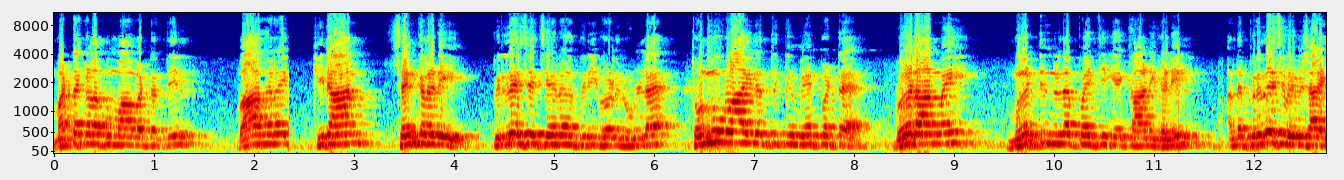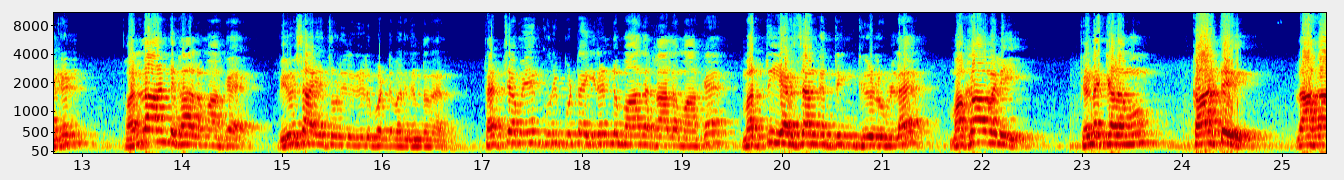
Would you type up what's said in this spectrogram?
மட்டக்களப்பு மாவட்டத்தில் வாகரை கிரான் செங்கலடி பிரதேச செயலக பிரிவுகளில் உள்ள தொண்ணூறாயிரத்துக்கு மேற்பட்ட வேளாண்மை மேட்டு நில பயிற்சிகை காணிகளில் அந்த பிரதேச விவசாயிகள் பல்லாண்டு காலமாக விவசாய தொழிலில் ஈடுபட்டு வருகின்றனர். தற்சமயம் குறிப்பிட்ட இரண்டு மாத காலமாக மத்திய அரசாங்கத்தின் கீழ் உள்ள மகாவலி திணைக்களமும் காட்டு லாகா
